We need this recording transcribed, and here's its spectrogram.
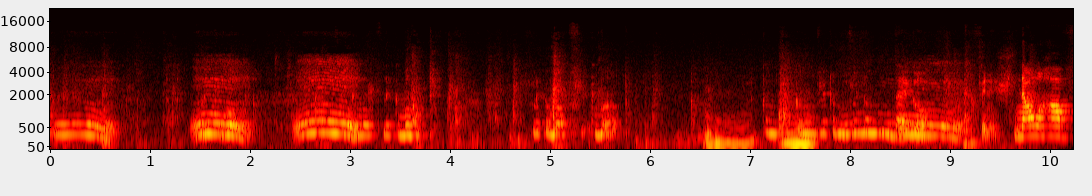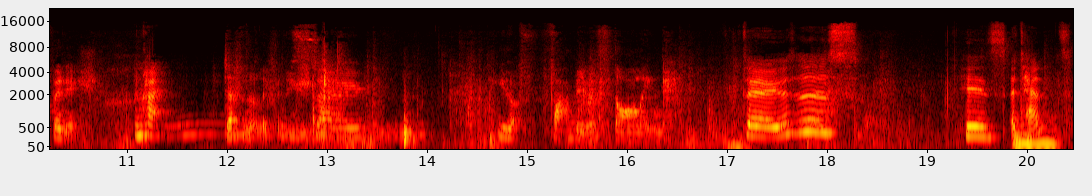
Mm. Flick them up. Flick them up. Flick them up. Flick them, flick them, flick them, flick them. There you go. Finished. Now I have finished. Okay. Definitely finished. So, You look fabulous, darling. so this is his attempt.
